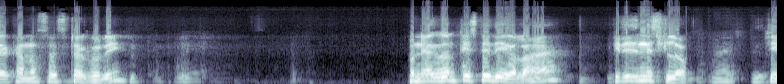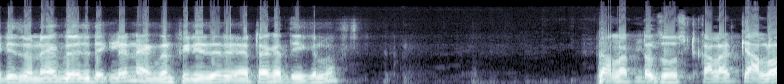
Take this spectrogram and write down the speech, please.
দেখানোর চেষ্টা করি। উনি একজন কিস্তি দিয়ে গেল হ্যাঁ? ফ্রিজ নিছিল। ফ্রিজ উনি একজন দেখলেন একজন ফ্রিজের টাকা দিয়ে গেল। কালারটা জাস্ট কালার কি আলো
